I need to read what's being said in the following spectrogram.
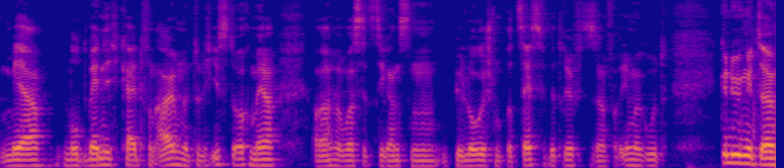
mehr Notwendigkeit von allem, natürlich isst du auch mehr, aber was jetzt die ganzen biologischen Prozesse betrifft, ist einfach immer gut, genügend äh,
